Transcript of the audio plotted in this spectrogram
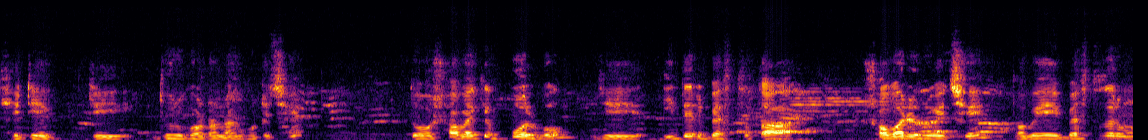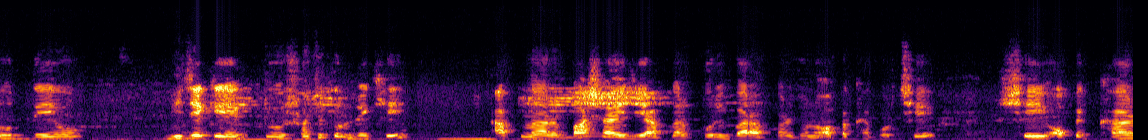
সেটি একটি দুর্ঘটনা ঘটেছে। তো সবাইকে বলব যে ঈদের ব্যস্ততা সবারই রয়েছে, তবে এই ব্যস্ততার মধ্যেও নিজেকে একটু সচেতন রেখে আপনার বাসায় যে আপনার পরিবার আপনার জন্য অপেক্ষা করছে, সেই অপেক্ষার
